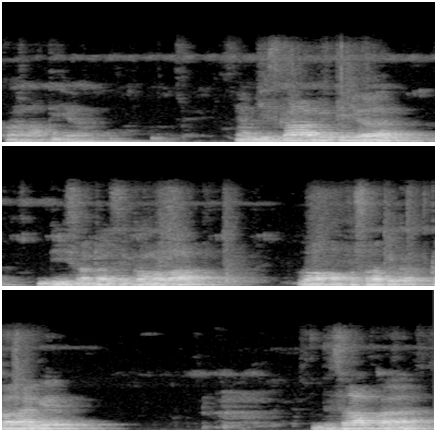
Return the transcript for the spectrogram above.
कहलाती है। यानी जिसका आवृत्ति जो है बीस हर्ट्ज से कम होगा, वह अपश्रव्य कहलाएँगे। दूसरा आपका है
